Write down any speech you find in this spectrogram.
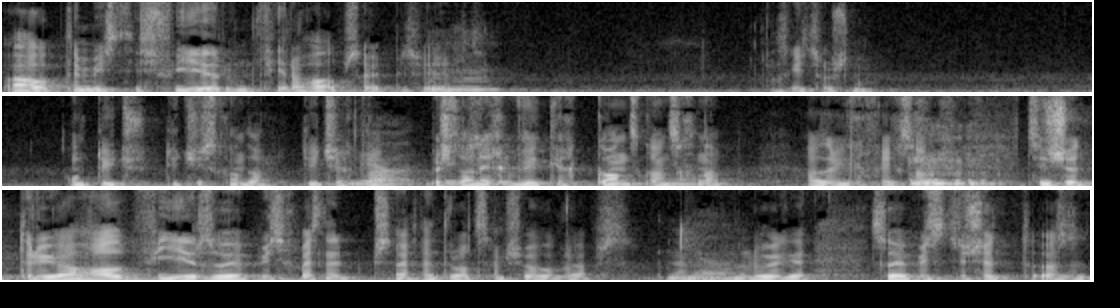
auch optimistisch, 4 und 4,5, so etwas vielleicht. Mhm. Was gibt es sonst noch? Und Deutsch, Deutsch ist Skandal. Deutsch, ich glaube, Ja, bestehe ich wirklich ganz, ganz Ja. knapp. Also wirklich vielleicht so zwischen 3,5, 4, so etwas. Ich weiß nicht, bestehe ich dann trotzdem schon, glaubst du? Ja, Ja. Mal schauen. So etwas zwischen, also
